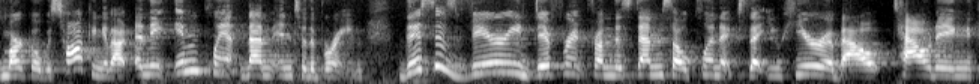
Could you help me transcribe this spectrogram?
Marco was talking about, and they implant them into the brain. This is very different from the stem cell clinics that you hear about touting,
